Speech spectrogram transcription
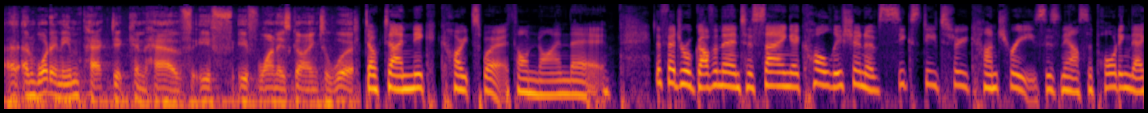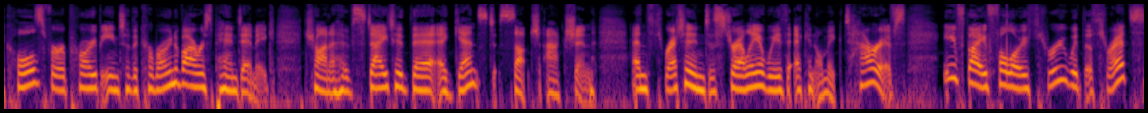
and what an impact it can have if, if one is going to work. Dr. Nick Coatsworth on Nine there. The federal government is saying a coalition of 62 countries is now supporting their calls for a probe into the coronavirus pandemic. China have stated they're against such action and threatened Australia with economic tariffs. If they follow through with the threats,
